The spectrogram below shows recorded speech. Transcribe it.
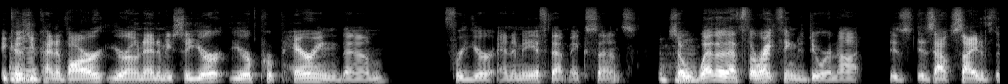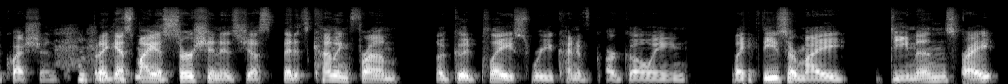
Because you kind of are your own enemy. So you're you're preparing them for your enemy if that makes sense. So Mhm. whether that's the right thing to do or not is is outside of the question. But I guess my assertion is just that it's coming from a good place where you kind of are going like these are my demons, right?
